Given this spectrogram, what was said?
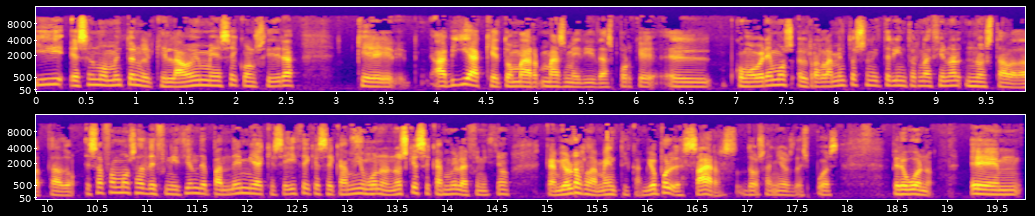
y es el momento en el que la OMS considera que había que tomar más medidas porque, el, como veremos, el Reglamento Sanitario Internacional no estaba adaptado. Esa famosa definición de pandemia que se dice que se cambió, bueno, no es que se cambió la definición, cambió el reglamento y cambió por el SARS dos años después. Pero bueno, em,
